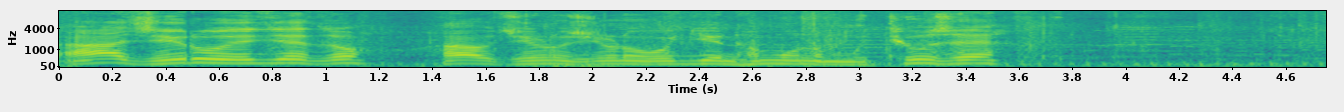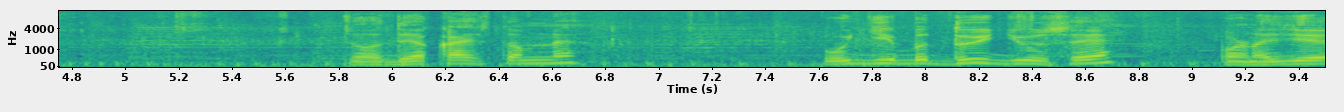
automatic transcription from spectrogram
આ જીરું એ જે જો. હાવ ઝીણું ઝીણું ઉગીને હમું નમું થયું છે. જો દેખાય તમને? ઉગી બધું ગયું છે, પણ હજી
